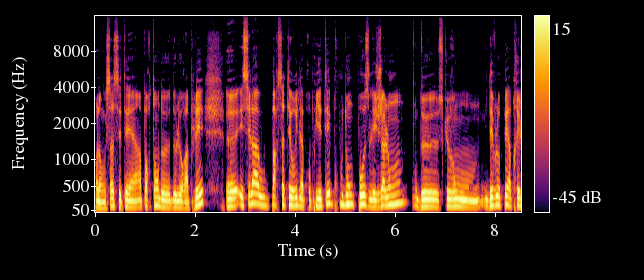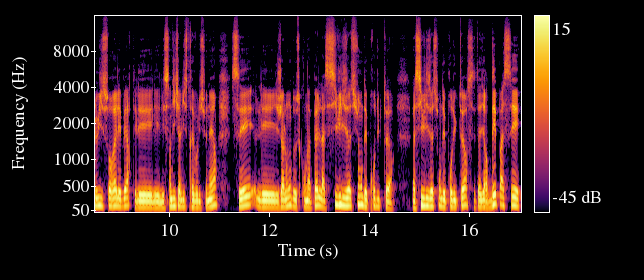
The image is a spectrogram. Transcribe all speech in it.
Voilà, donc ça, c'était important de, de le rappeler. Euh, et c'est là où, par sa théorie de la propriété, Proudhon pose les jalons de ce que vont développer après lui Sorel et Berthe et les, les- les syndicalistes révolutionnaires. C'est les jalons de ce qu'on appelle la civilisation des producteurs. La civilisation des producteurs, c'est-à-dire dépasser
